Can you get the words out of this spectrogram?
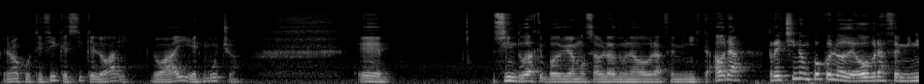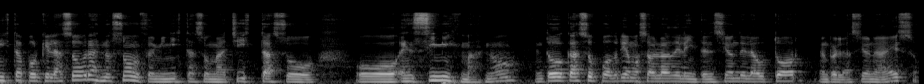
que no justifique, sí que lo hay, lo hay y es mucho. Eh, sin dudas que podríamos hablar de una obra feminista. Ahora, rechina un poco lo de obra feminista porque las obras no son feministas o machistas o, o en sí mismas, ¿no? En todo caso, podríamos hablar de la intención del autor en relación a eso,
